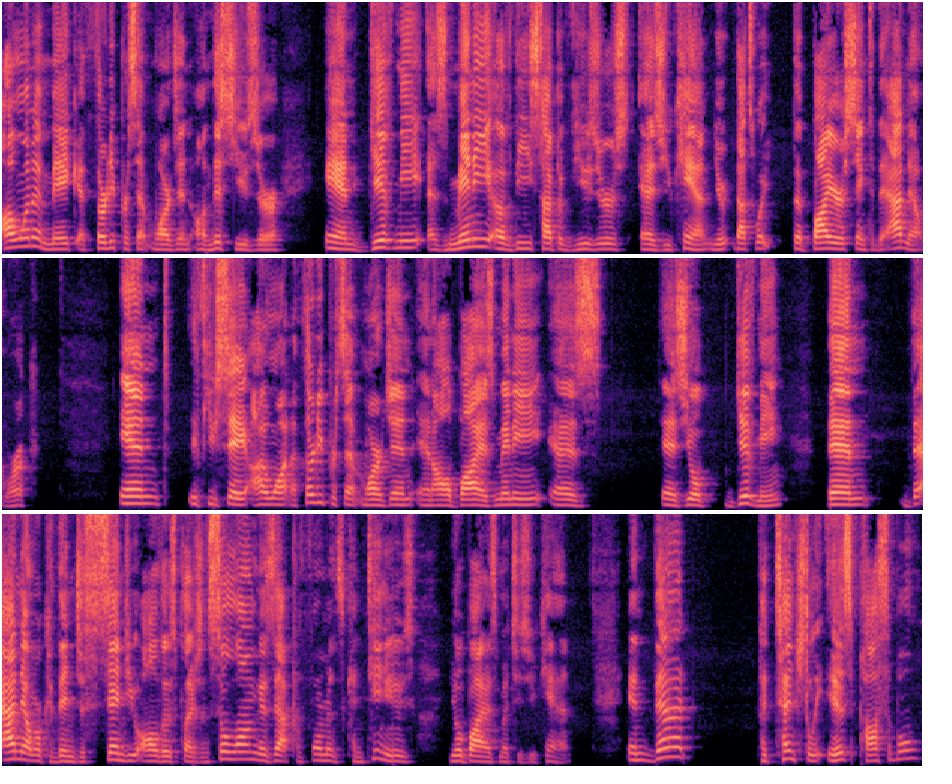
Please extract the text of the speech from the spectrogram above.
I want to make a 30% margin on this user and give me as many of these type of users as you can. You're, that's what the buyer is saying to the ad network. And if you say I want a 30% margin and I'll buy as many as as you'll give me, then the ad network could then just send you all those players. And so long as that performance continues, you'll buy as much as you can. And that potentially is possible.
